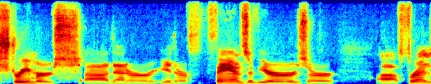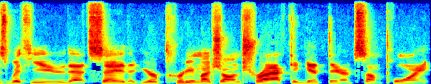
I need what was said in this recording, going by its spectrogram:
streamers uh, that are either fans of yours or uh, friends with you that say that you're pretty much on track to get there at some point,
